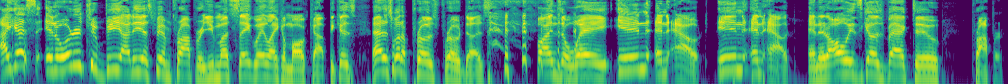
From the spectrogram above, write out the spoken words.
I guess in order to be on ESPN proper, you must segue like a mall cop because that is what a pros pro does. Finds a way in and out, in and out. And it always goes back to proper.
